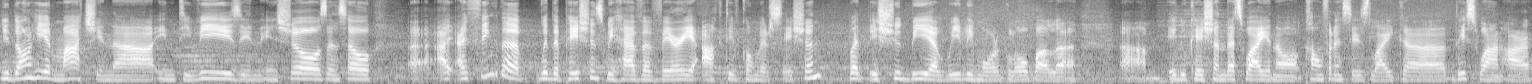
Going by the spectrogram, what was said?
you don't hear much in uh, in TVs, in, in shows, and so. I, I, think that with the patients we have a very active conversation, but it should be a really more global uh, um, education. That's why you know conferences like uh, this one are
